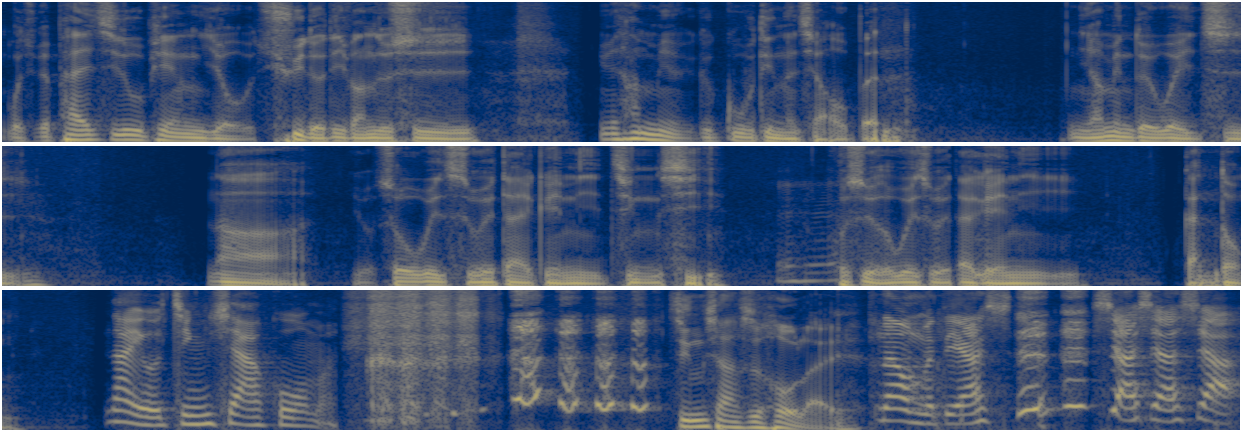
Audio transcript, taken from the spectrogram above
我觉得拍纪录片有趣的地方就是，因为它没有一个固定的脚本，你要面对未知。那有时候未知会带给你惊喜，或是有的未知会带给你感动。那有惊吓过吗？惊吓是后来。那我们等下下下下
